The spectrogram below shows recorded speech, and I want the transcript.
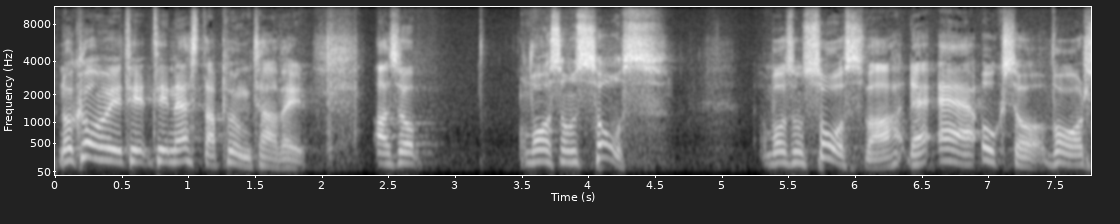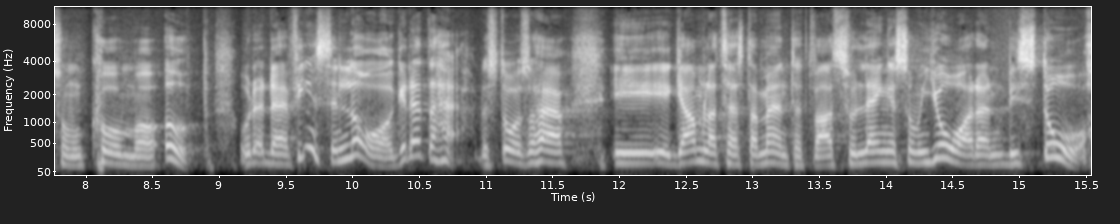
Då kommer vi till, till nästa punkt här vid. Alltså, vad som sås vad som sås, va? det är också vad som kommer upp. Och det, det finns en lag i detta här. Det står så här i, i gamla testamentet, va? så länge som jorden består.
